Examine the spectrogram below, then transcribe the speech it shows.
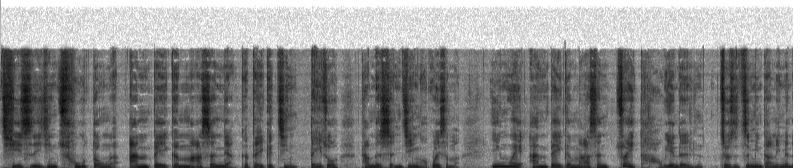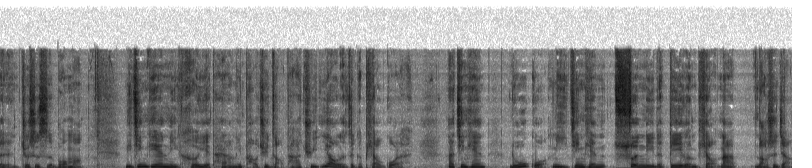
其实已经触动了安倍跟麻生两个的一个紧，等于说他们的神经哦。为什么？因为安倍跟麻生最讨厌的人。就是自民党里面的人，就是石破茂。你今天你河野太郎，你跑去找他去要了这个票过来。那今天如果你今天顺利的第一轮票，那老实讲，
